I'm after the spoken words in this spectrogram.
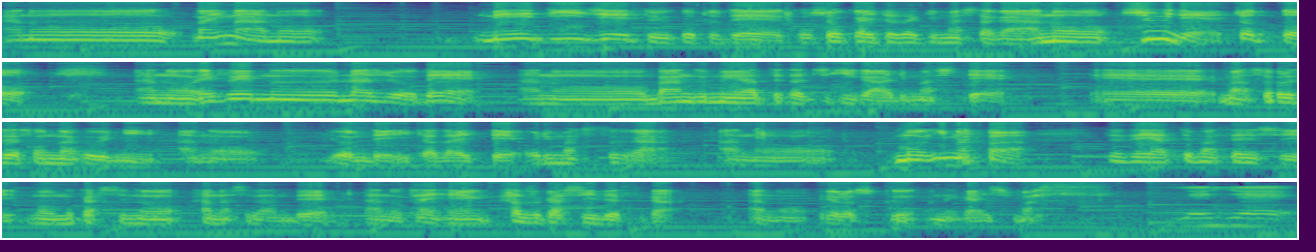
あのまあ、今あの名 DJ ということでご紹介いただきましたがあの趣味でちょっとあの FM ラジオで、あの番組をやってた時期がありまして、えーまあ、それでそんな風にあの読んでいただいておりますが、あの、もう今は全然やってませんし、もう昔の話なんで、あの、大変恥ずかしいですが、あの、よろしくお願いします。いえいえ、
